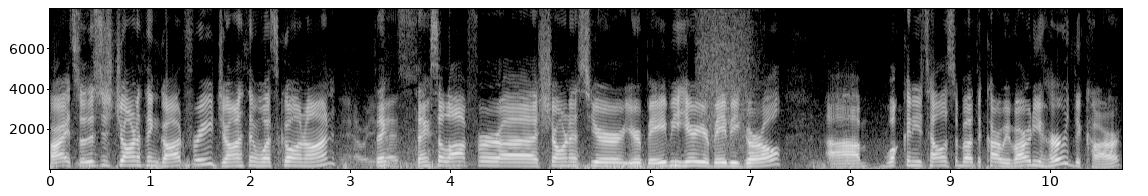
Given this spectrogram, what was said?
All right, so this is Jonathan Godfrey. Jonathan, what's going on? how are you guys? Thanks a lot for uh, showing us your your baby here, your baby girl. Um, what can you tell us about the car? We've already heard the car,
